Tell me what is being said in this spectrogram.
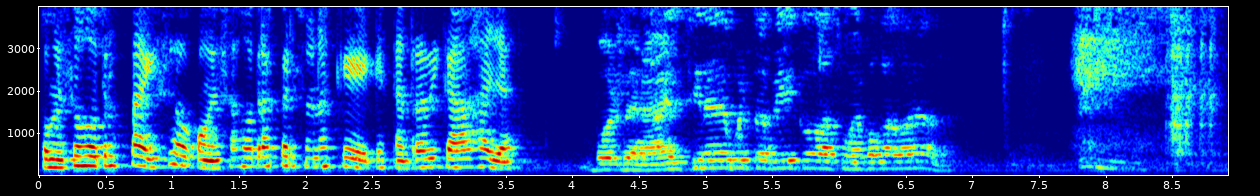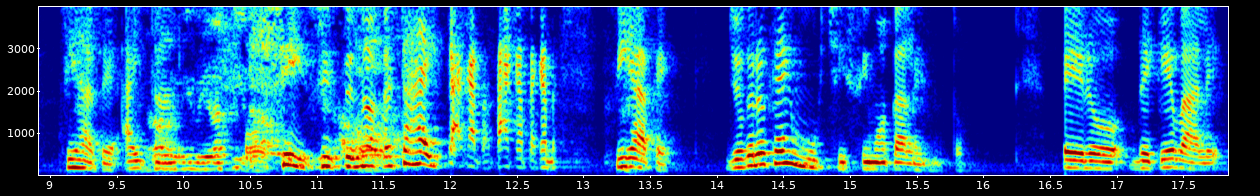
con, esos otros países o con esas otras personas que, que están radicadas allá. ¿Volverá el cine de Puerto Rico a su época dorada? Fíjate, ahí está. No. Sí, sí, sí, no, tú estás ahí, taca, taca, taca, taca. Fíjate, yo creo que hay muchísimo talento, pero ¿de qué vale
